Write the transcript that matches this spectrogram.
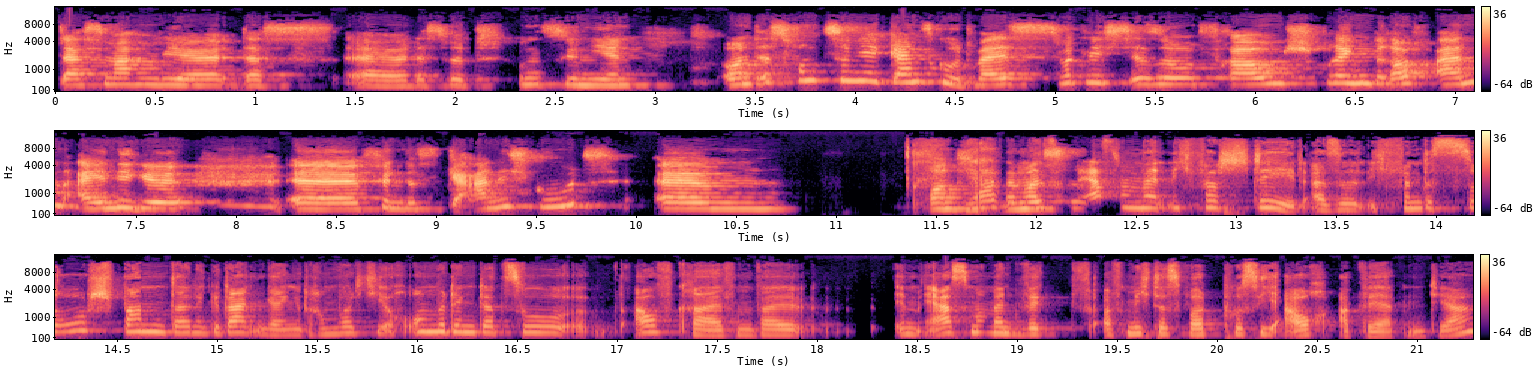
das machen wir, das, äh, das wird funktionieren. Und es funktioniert ganz gut, weil es wirklich, also Frauen springen drauf an, einige äh, finden es gar nicht gut. Ähm, und ja, wenn man es im ersten Moment nicht versteht. Also ich finde es so spannend, deine Gedankengänge. Darum wollte ich die auch unbedingt dazu aufgreifen, weil im ersten Moment wirkt auf mich das Wort Pussy auch abwertend, ja?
